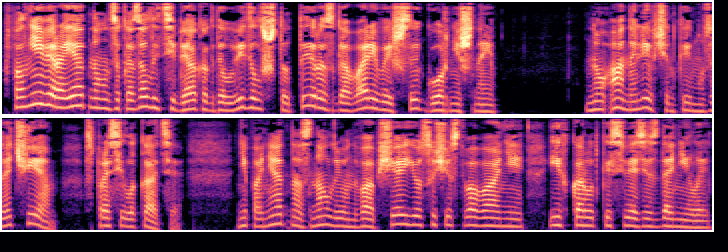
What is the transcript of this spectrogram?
Вполне вероятно, он заказал и тебя, когда увидел, что ты разговариваешь с их горничной. «Но Анна Левченко ему зачем?» — спросила Катя. Непонятно, знал ли он вообще о ее существовании и их короткой связи с Данилой.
